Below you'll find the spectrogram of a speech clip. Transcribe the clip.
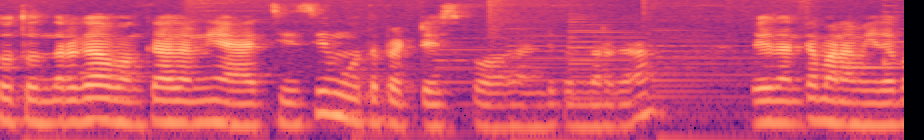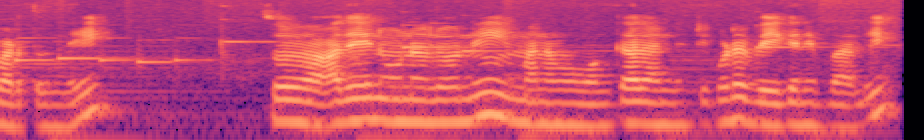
సో తొందరగా వంకాయలన్నీ యాడ్ చేసి మూత పెట్టేసుకోవాలండి తొందరగా. లేదంటే మన మీద పడుతుంది. సో అదే నూనెలోని మనము వంకాయలన్నిటి కూడా వేగనివ్వాలి.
